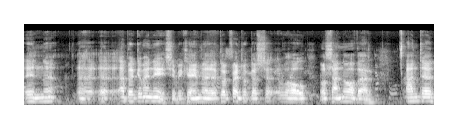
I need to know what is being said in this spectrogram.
in uh, uh, uh Abergavenny. She became a good friend with Gus uh, Hall o Llanover. And uh,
